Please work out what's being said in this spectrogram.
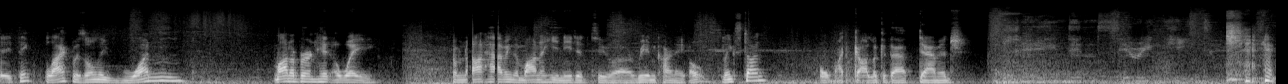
I think Black was only one mana burn hit away from not having the mana he needed to uh, reincarnate. Oh, Link's stun? Oh my god, look at that damage.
